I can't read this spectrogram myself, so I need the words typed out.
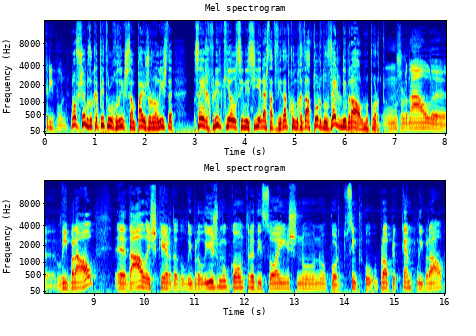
tribuno. Não fechemos o capítulo Rodrigues Sampaio, jornalista, sem referir que ele se inicia nesta atividade como redator do Velho Liberal no Porto. Um jornal uh, liberal eh, da ala esquerda do liberalismo com tradições no, no Porto. Sim, porque o próprio campo liberal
